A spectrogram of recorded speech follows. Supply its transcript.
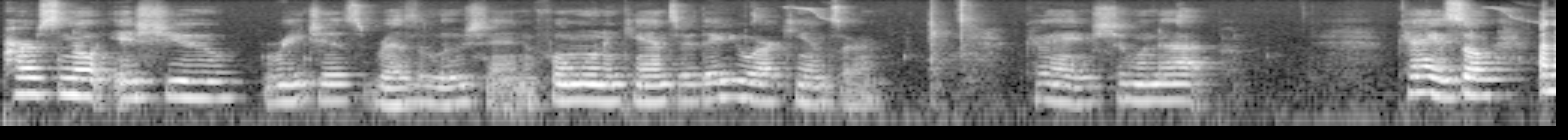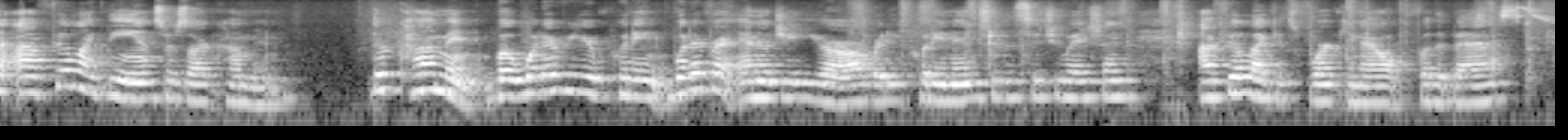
personal issue reaches resolution. Full moon in Cancer. There you are, Cancer. Okay, showing up. Okay, so, and I feel like the answers are coming. They're coming, but whatever you're putting, whatever energy you're already putting into the situation, I feel like it's working out for the best.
